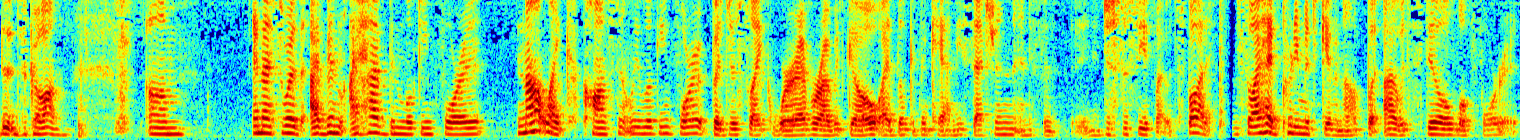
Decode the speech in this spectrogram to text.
It's gone. Um, and I swear that I've been, I have been looking for it. Not like constantly looking for it, but just like wherever I would go, I'd look at the candy section and if it, just to see if I would spot it. So I had pretty much given up, but I would still look for it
